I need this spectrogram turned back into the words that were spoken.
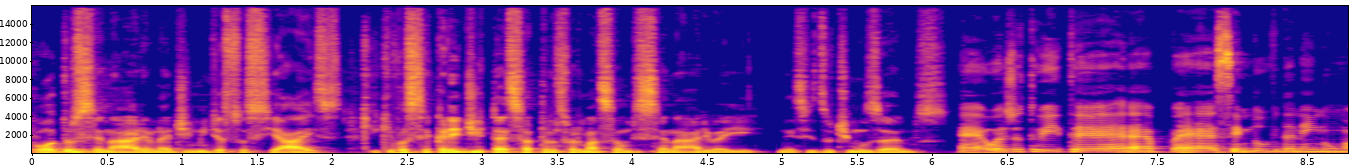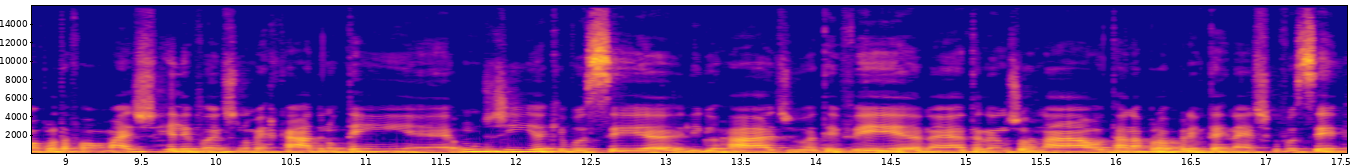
Outro cenário, né, de mídias sociais. O que, que você acredita essa transformação de cenário aí, nesses últimos anos? É, hoje o Twitter é, é, sem dúvida nenhuma, a plataforma mais relevante no mercado. Não tem é, um dia que você liga o rádio, a TV, né, tá lendo jornal, tá na própria internet, que você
